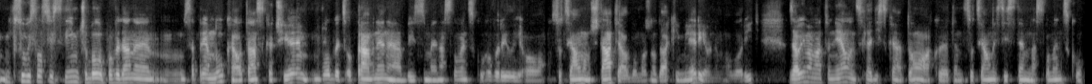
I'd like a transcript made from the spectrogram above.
V súvislosti s tým, čo bolo povedané, sa priam núka otázka, či je vôbec oprávnené, aby sme na Slovensku hovorili o sociálnom štáte, alebo možno do akej miery o ňom hovoriť. Zaujíma ma to nielen z hľadiska toho, ako je ten sociálny systém na Slovensku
